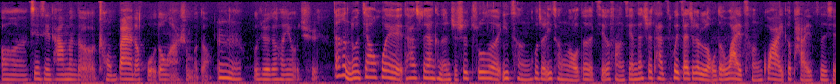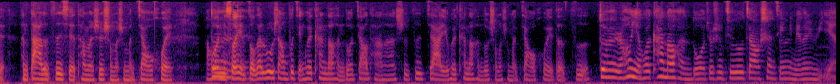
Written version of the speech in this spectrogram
呃，进行他们的崇拜的活动啊什么的，嗯，我觉得很有趣。但很多教会，它虽然可能只是租了一层或者一层楼的几个房间，但是它会在这个楼的外层挂一个牌子，写很大的字，写他们是什么什么教会。然后你所以走在路上，不仅会看到很多教堂啊、十字架，也会看到很多什么什么教会的字。对，然后也会看到很多就是基督教圣经里面的语言，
